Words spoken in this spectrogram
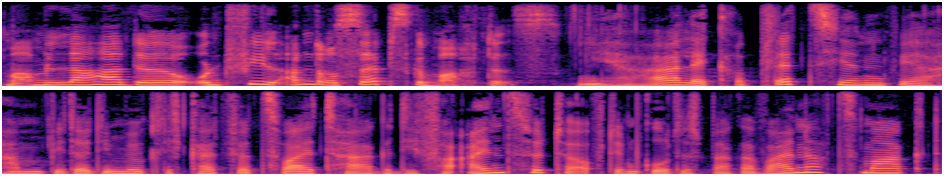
Marmelade und viel anderes Selbstgemachtes. Ja, leckere Plätzchen. Wir haben wieder die Möglichkeit für zwei Tage die Vereinshütte auf dem Godesberger Weihnachtsmarkt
